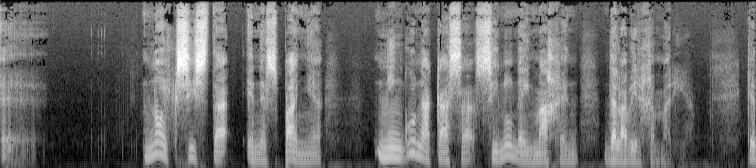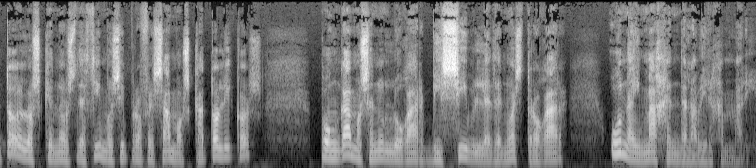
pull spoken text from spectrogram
eh, no exista en España ninguna casa sin una imagen de la Virgen María. Que todos los que nos decimos y profesamos católicos pongamos en un lugar visible de nuestro hogar una imagen de la Virgen María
